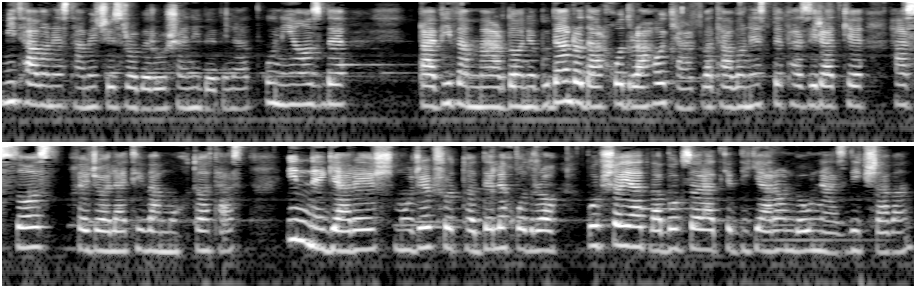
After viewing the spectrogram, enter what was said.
می توانست همه چیز را به روشنی ببیند. او نیاز به قوی و مردانه بودن را در خود رها کرد و توانست بپذیرد که حساس خجالتی و محتاط است. این نگرش موجب شد تا دل خود را بگشاید و بگذارد که دیگران به او نزدیک شوند.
